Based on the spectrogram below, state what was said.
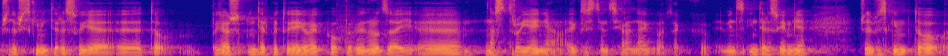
przede wszystkim interesuje to ponieważ interpretuję ją jako pewien rodzaj nastrojenia egzystencjalnego. Tak, więc interesuje mnie przede wszystkim to,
